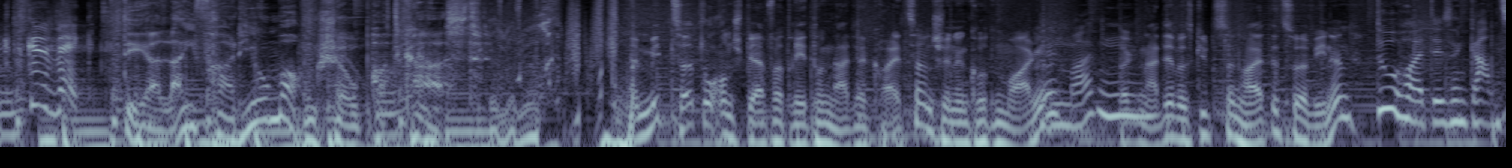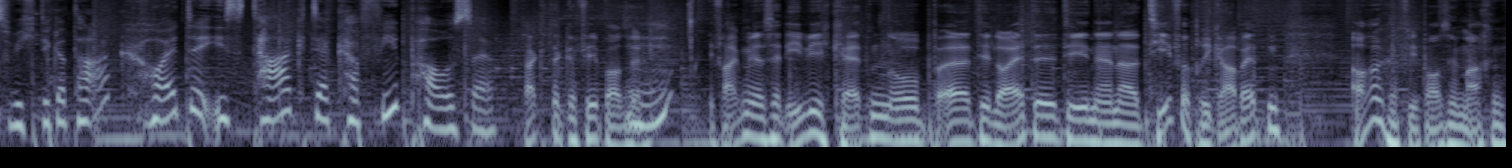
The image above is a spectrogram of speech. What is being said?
Geweckt. Der Live-Radio-Morgenshow-Podcast. Mit Zettel und Sperrvertretung Nadja Kreuzer. Einen schönen guten Morgen. Guten Morgen. Sag Nadja, was gibt's denn heute zu erwähnen? Du, heute ist ein ganz wichtiger Tag. Heute ist Tag der Kaffeepause. Tag der Kaffeepause. Mhm. Ich frage mich ja seit Ewigkeiten, ob äh, die Leute, die in einer Teefabrik arbeiten, auch eine Kaffeepause machen.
